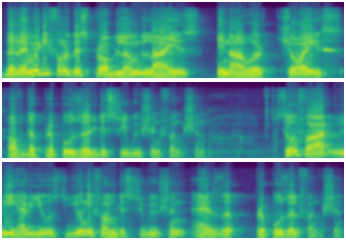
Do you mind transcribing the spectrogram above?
The remedy for this problem lies in our choice of the proposal distribution function. So far, we have used uniform distribution as the proposal function.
